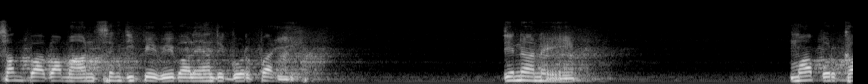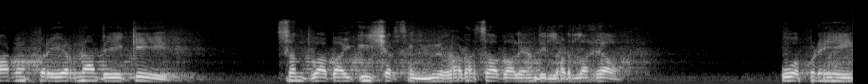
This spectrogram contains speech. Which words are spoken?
ਸੰਤ ਬਾਬਾ ਮਾਨ ਸਿੰਘ ਜੀ ਭੇਵੇ ਵਾਲਿਆਂ ਦੇ ਗੁਰ ਭਾਈ, ਜਿਨ੍ਹਾਂ ਨੇ ਮਹਾਂਪੁਰਖਾਂ ਨੂੰ ਪ੍ਰੇਰਣਾ ਦੇ ਕੇ ਸੰਤ ਬਾਬਾ ਈਸ਼ਰ ਸਿੰਘ ਰਾੜਾ ਸਾਹਿਬ ਵਾਲਿਆਂ ਦੇ ਲੜ ਲਾਇਆ। ਉਹ ਆਪਣੇ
